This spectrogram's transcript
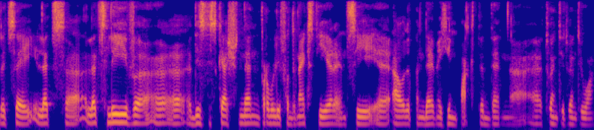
let's say let's let's leave this discussion then probably for the next year and see how the pandemic impacted then 2021.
